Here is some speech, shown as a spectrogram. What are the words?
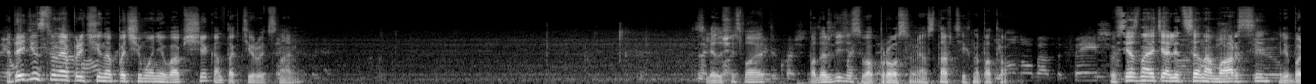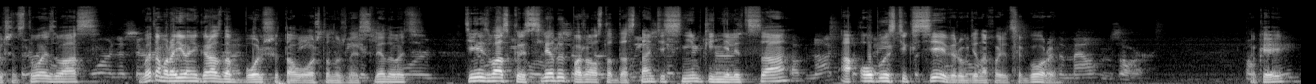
Это единственная причина, почему они вообще контактируют с нами. Следующий слайд. Подождите с вопросами, оставьте их на потом. Вы все знаете о лице на Марсе, или большинство из вас. В этом районе гораздо больше того, что нужно исследовать. Те из вас, кто исследует, пожалуйста, достаньте снимки не лица, а области к северу, где находятся горы. Окей?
